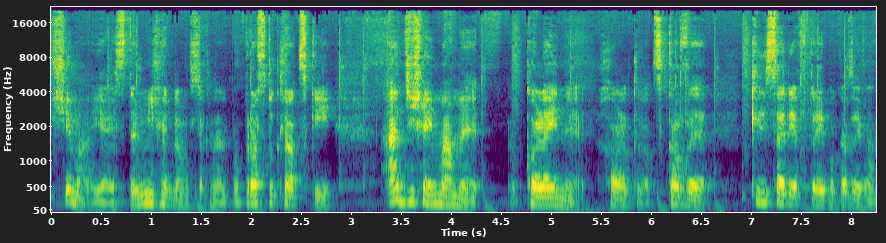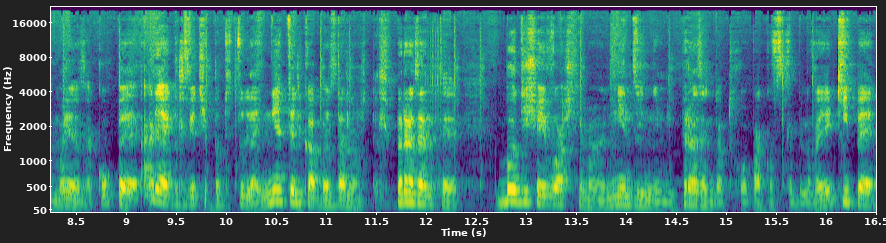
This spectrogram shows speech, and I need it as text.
Siema, ja jestem Michał, na na kanale po prostu Klocki, a dzisiaj mamy kolejny haul klockowy, czyli serię, w której pokazuję Wam moje zakupy, ale jak już wiecie po tytule nie tylko, bo zdarzą się też prezenty, bo dzisiaj właśnie mamy m.in. prezent od chłopaków z kabelowej ekipy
